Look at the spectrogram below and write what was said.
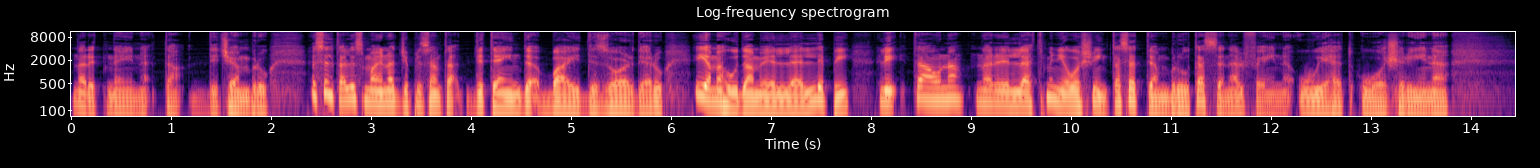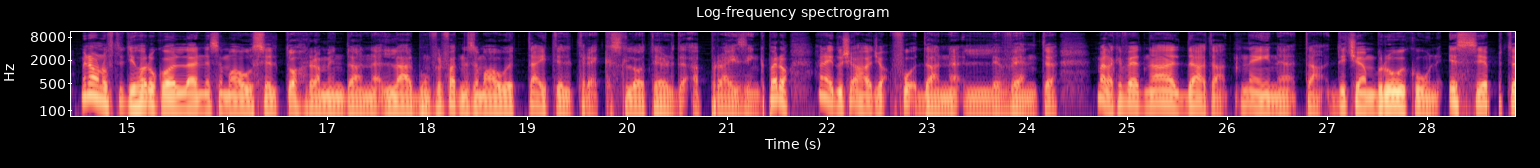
nhar it-Tnejn ta' Diċembru. Is-silta li smajna ġġib l-isem ta' Detained by Disorder u hija meħuda mill-EP li tawna nhar il-28 ta' Settembru tas-sena 2021. Minn hawn u ftit ieħor ukoll nisimgħu silt oħra minn dan l-album, fil-fatt nisimgħu t-title track Slaughtered Uprising, però ħa ngħidu xi ħaġa fuq dan l-event. Mela kif għedna l-data 2 ta' Diċembru ikun is-Sibt,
